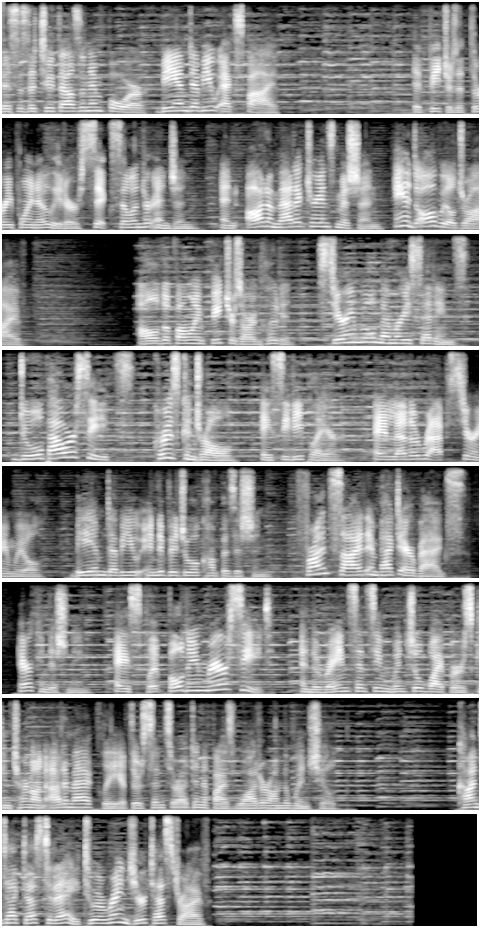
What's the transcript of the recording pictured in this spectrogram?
This is a 2004 BMW X5. It features a 3.0 liter six cylinder engine, an automatic transmission, and all wheel drive. All of the following features are included steering wheel memory settings, dual power seats, cruise control, a CD player, a leather wrapped steering wheel, BMW individual composition, front side impact airbags, air conditioning, a split folding rear seat, and the rain sensing windshield wipers can turn on automatically if their sensor identifies water on the windshield. Contact us today to arrange your test drive.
